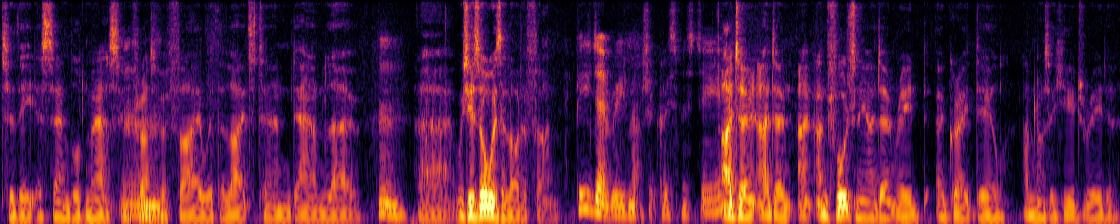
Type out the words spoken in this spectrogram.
To the assembled mass in front of a fire with the lights turned down low, Mm. uh, which is always a lot of fun. But you don't read much at Christmas, do you? I don't, I don't, un- unfortunately, I don't read a great deal. I'm not a huge reader.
